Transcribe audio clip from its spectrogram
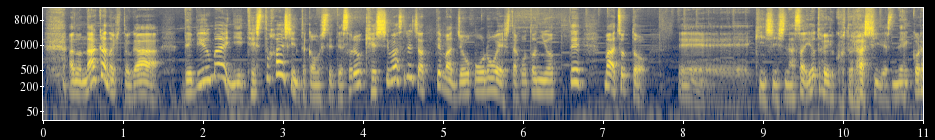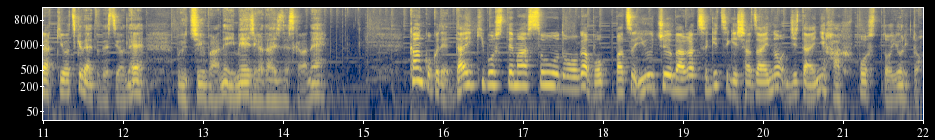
あの中の人がデビュー前にテスト配信とかをしてて、それを消し忘れちゃって、まあ、情報漏洩したことによって、まあちょっと、えー、謹慎しなさいよということらしいですね。これは気をつけないとですよね。VTuber ね、イメージが大事ですからね。韓国で大規模ステマ騒動が勃発 YouTuber が次々謝罪の事態にハフポストよりと。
